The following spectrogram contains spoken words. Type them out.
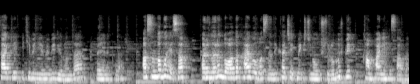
Ta ki 2021 yılında ölene kadar. Aslında bu hesap arıların doğada kaybolmasına dikkat çekmek için oluşturulmuş bir kampanya hesabı.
